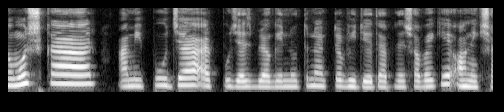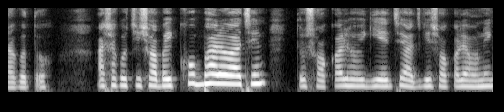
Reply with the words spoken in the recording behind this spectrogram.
নমস্কার, আমি পূজা আর পূজাস ব্লগের নতুন একটা ভিডিওতে আপনাদের সবাইকে অনেক স্বাগত। আশা করছি সবাই খুব ভালো আছেন। তো সকাল হয়ে গিয়েছে, আজকে সকালে অনেক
